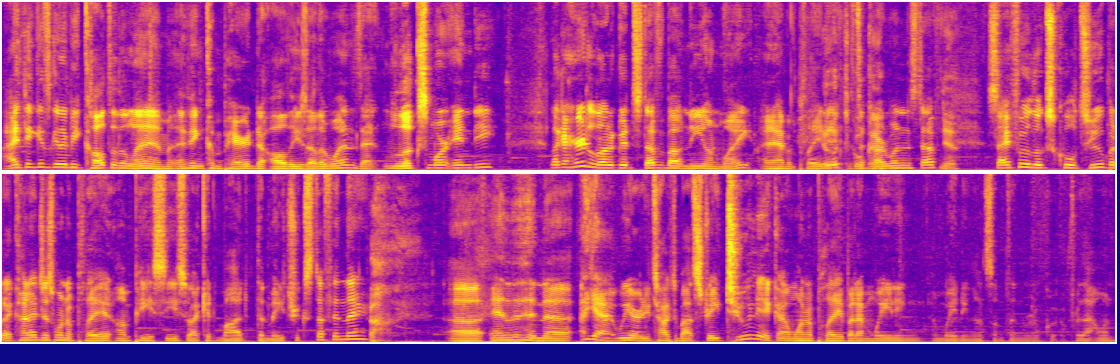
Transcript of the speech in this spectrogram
I think it's gonna be Cult of the Lamb. I think compared to all these other ones, that looks more indie. Like I heard a lot of good stuff about Neon White. I haven't played It it. looks It's cool, a card yeah. one and stuff. Yeah. Sifu looks cool too, but I kind of just want to play it on PC so I could mod the Matrix stuff in there. uh, and then uh, yeah, we already talked about Straight Tunic. I want to play, but I'm waiting. I'm waiting on something real quick for that one.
